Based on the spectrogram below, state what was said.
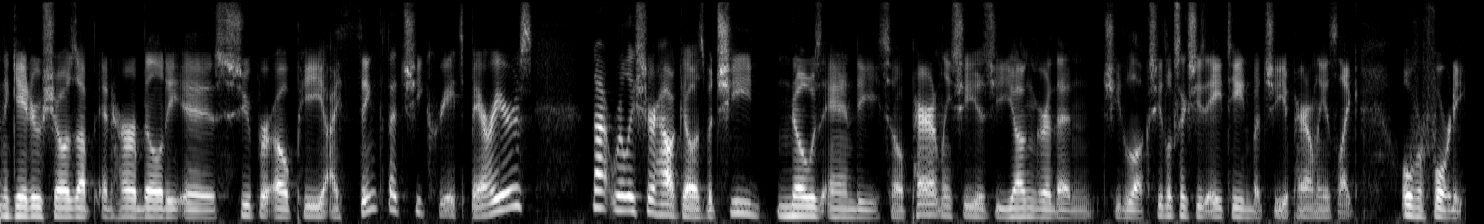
Negator who shows up, and her ability is super OP. I think that she creates barriers not really sure how it goes, but she knows Andy. So apparently she is younger than she looks. She looks like she's 18, but she apparently is like over 40.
